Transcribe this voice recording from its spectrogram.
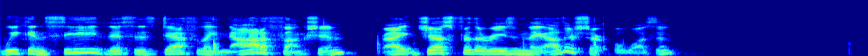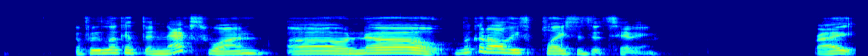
we can see this is definitely not a function, right? Just for the reason the other circle wasn't. If we look at the next one, oh no, look at all these places it's hitting, right?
